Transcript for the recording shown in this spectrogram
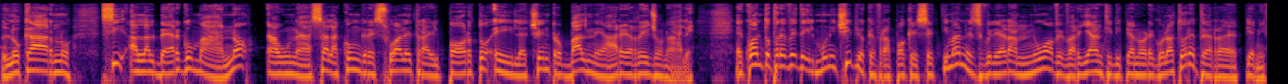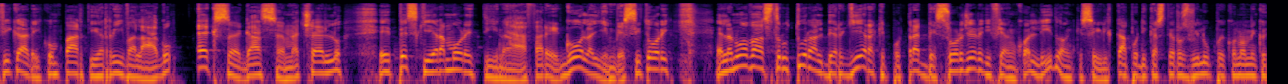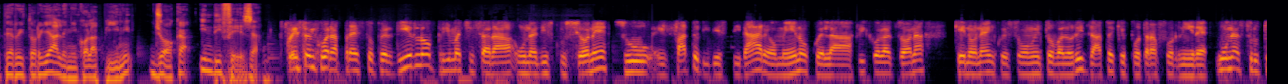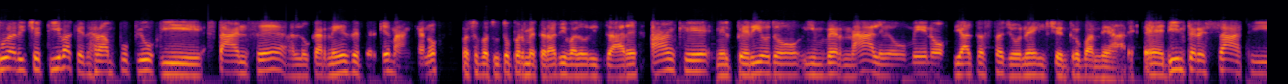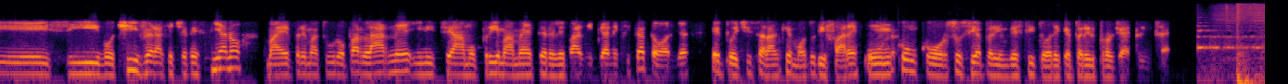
Locarno sì all'albergo ma no a una sala congressuale tra il porto e il centro balneare regionale. È quanto prevede il municipio che fra poche settimane svelerà nuove varianti di piano regolatore per pianificare i comparti Riva Lago ex gas macello e peschiera morettina a fare gola agli investitori è la nuova struttura alberghiera che potrebbe sorgere di fianco al Lido anche se il capo di Castero Sviluppo Economico e Territoriale Nicola Pini gioca in difesa. Questo è ancora presto per dirlo, prima ci sarà una discussione sul fatto di destinare o meno quella piccola zona che non è in questo momento valorizzato e che potrà fornire una struttura ricettiva che darà un po' più di stanze all'Ocarnese perché mancano, ma soprattutto permetterà di valorizzare anche nel periodo invernale o meno di alta stagione il centro balneare. Eh, di interessati si vocifera che ce ne siano, ma è prematuro parlarne, iniziamo prima a mettere le basi pianificatorie e poi ci sarà anche modo di fare un concorso sia per investitori che per il progetto in sé.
